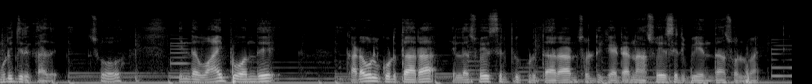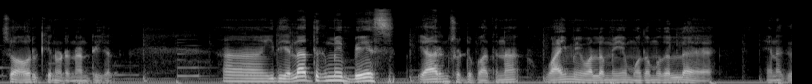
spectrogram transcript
முடிஞ்சிருக்காது. ஸோ இந்த வாய்ப்பு வந்து கடவுள் கொடுத்தாரா இல்லை சுயசிற்பி கொடுத்தாரான்னு சொல்லிட்டு கேட்டால் நான் சுயசிற்பின்னு தான் சொல்லுவேன் ஸோ அவருக்கு என்னோட நன்றிகள். இது எல்லாத்துக்குமே பேஸ் யாருன்னு சொல்லிட்டு பார்த்தோன்னா வாய்மை வல்லமையை முத முதல்ல எனக்கு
